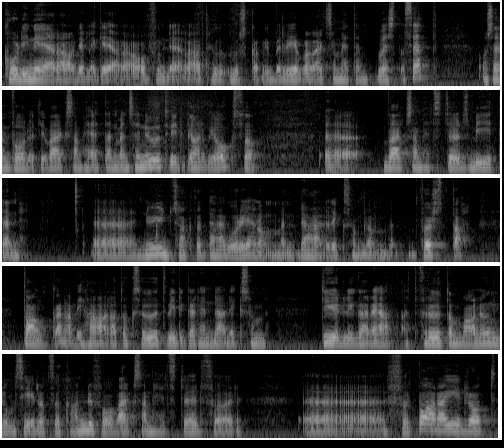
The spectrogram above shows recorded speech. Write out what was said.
koordinera och delegera och fundera att hur, hur ska vi bedriva verksamheten på bästa sätt. Och sen får du till verksamheten. Men sen utvidgar vi också eh, verksamhetsstödsbiten. Eh, nu är det inte sagt att det här går igenom, men det här är liksom de första tankarna vi har, att också utvidga den där liksom tydligare att, att förutom barn och ungdomsidrott så kan du få verksamhetsstöd för Eh, Eh, för paraidrott,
